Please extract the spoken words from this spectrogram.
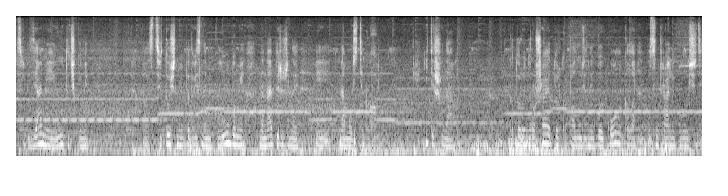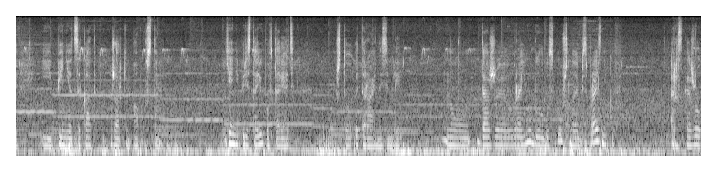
с лебедями и уточками – Э, с цветочными подвесными клумбами на набережной и на мостиках. И тишина, которую нарушает только полуденный бой колокола на центральной площади и пение цикад жарким августом. Я не перестаю повторять, что это рай на земле. Но даже в раю было бы скучно без праздников. Расскажу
